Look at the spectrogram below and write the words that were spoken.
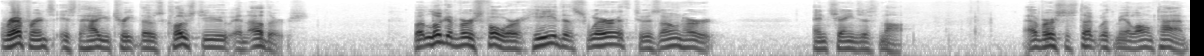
reference is to how you treat those close to you and others. But look at verse 4 He that sweareth to his own hurt and changeth not. That verse has stuck with me a long time.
